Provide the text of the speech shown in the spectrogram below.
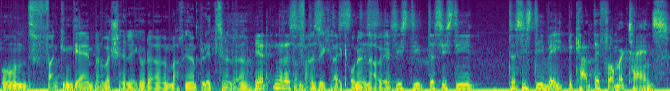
und fahren gegen die Einbahn wahrscheinlich oder machen ein Plätzchen oder ja, na, verfahren das, sich halt das, ohne Navi. Das ist die, das ist die, das ist die weltbekannte Formel Tynes.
